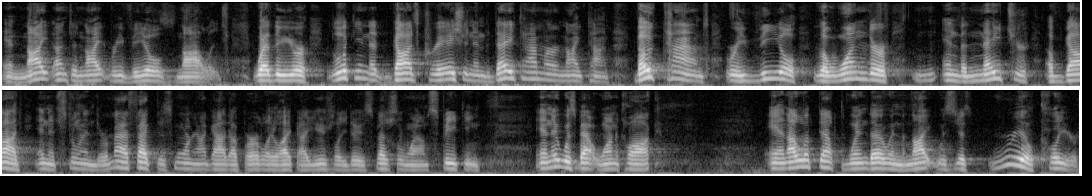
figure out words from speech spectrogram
and night unto night reveals knowledge. Whether you're looking at God's creation in the daytime or nighttime, both times reveal the wonder and the nature of God and its splendor. matter of fact, this morning I got up early like I usually do, especially when I'm speaking. And it was about 1 o'clock. And I looked out the window, and the night was just real clear.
